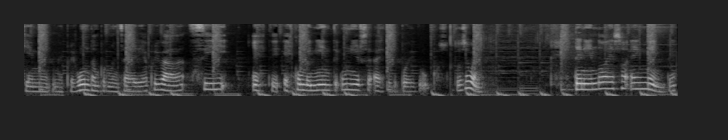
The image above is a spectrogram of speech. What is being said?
que me, preguntan por mensajería privada si este, es conveniente unirse a este tipo de grupos. Entonces, bueno, teniendo eso en mente,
